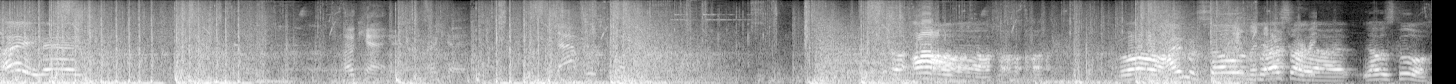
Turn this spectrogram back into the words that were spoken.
Hey, man. Okay, okay. That was fucking. Uh, oh. Oh, I'm so Hey, impressed by that. That was cool.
